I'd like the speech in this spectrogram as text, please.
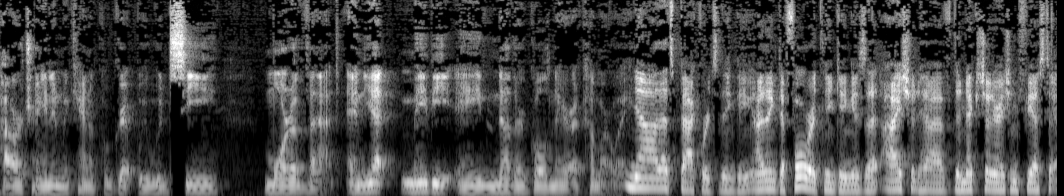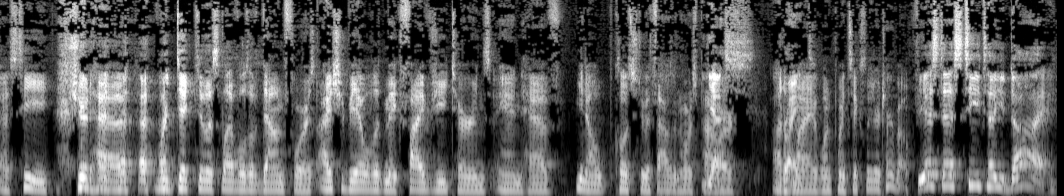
powertrain and mechanical grip, we would see more of that, and yet maybe another golden era come our way. No, that's backwards thinking. I think the forward thinking is that I should have the next generation Fiesta ST should have ridiculous levels of downforce. I should be able to make 5G turns and have you know close to a thousand horsepower yes, out right. of my 1.6 liter turbo. Fiesta ST till you die.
